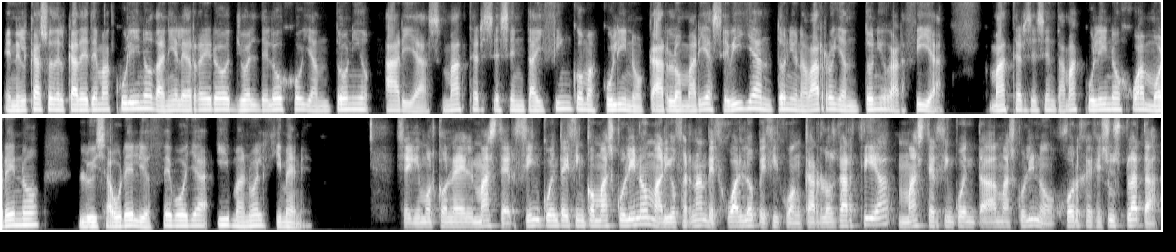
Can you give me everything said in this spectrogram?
En el caso del cadete masculino, Daniel Herrero, Joel Del Ojo y Antonio Arias. Máster 65 masculino, Carlos María Sevilla, Antonio Navarro y Antonio García. Máster 60 masculino, Juan Moreno, Luis Aurelio Cebolla y Manuel Jiménez. Seguimos con el Máster 55 masculino, Mario Fernández, Juan López y Juan Carlos García. Máster 50 masculino, Jorge Jesús Plata,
